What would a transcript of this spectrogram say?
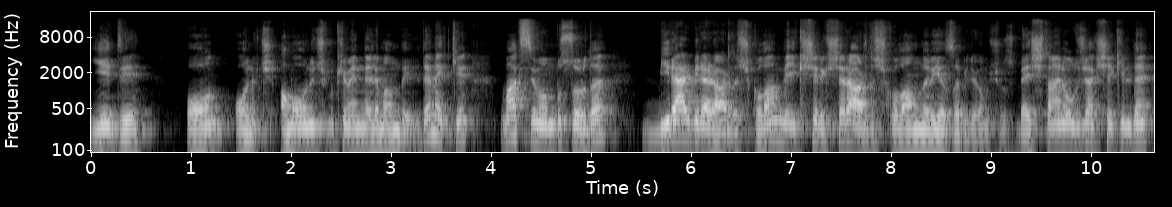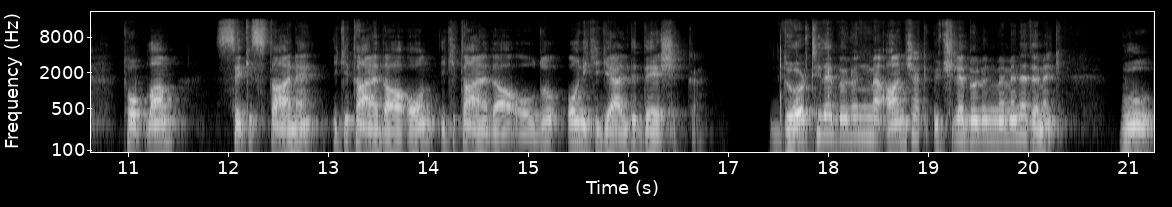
7, 10, 13. Ama 13 bu kümenin elemanı değil. Demek ki maksimum bu soruda birer birer ardışık olan ve ikişer ikişer ardışık olanları yazabiliyormuşuz. 5 tane olacak şekilde toplam 8 tane, 2 tane daha 10, 2 tane daha oldu. 12 geldi D şıkkı. 4 ile bölünme ancak 3 ile bölünmeme ne demek? Bu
